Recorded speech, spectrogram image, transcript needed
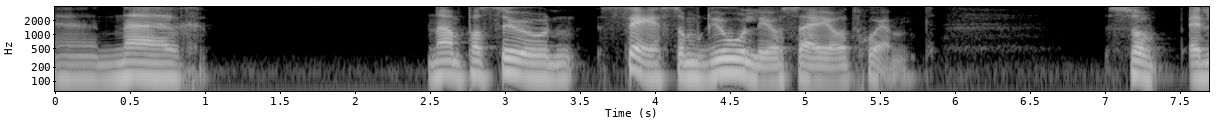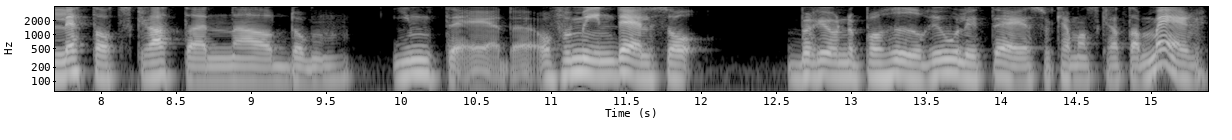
uh, när, när en person ses som rolig och säger ett skämt, så är det lättare att skratta än när de inte är det. Och för min del så beroende på hur roligt det är så kan man skratta mer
